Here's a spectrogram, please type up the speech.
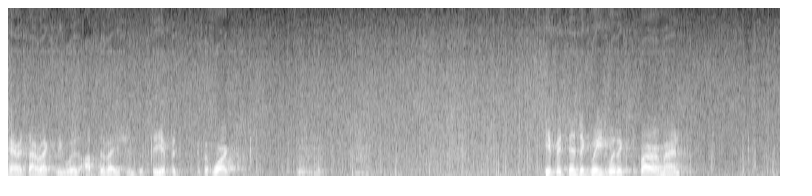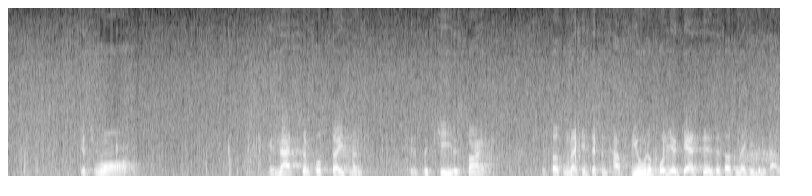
Compare it directly with observation to see if it, if it works. If it disagrees with experiment, it's wrong. And that simple statement is the key to science. It doesn't make a difference how beautiful your guess is. It doesn't make a difference how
